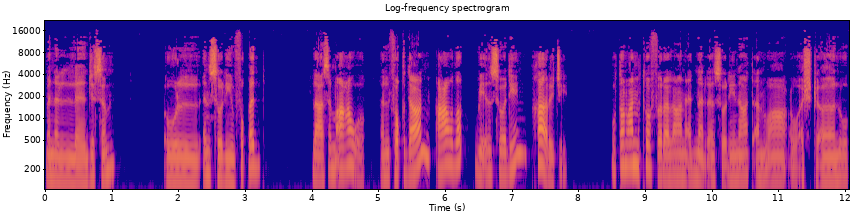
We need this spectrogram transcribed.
من الجسم والإنسولين فقد لازم أعوض. الفقدان اعوضه بإنسولين خارجي. وطبعا متوفر الآن عندنا الإنسولينات أنواع وأشكال و...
